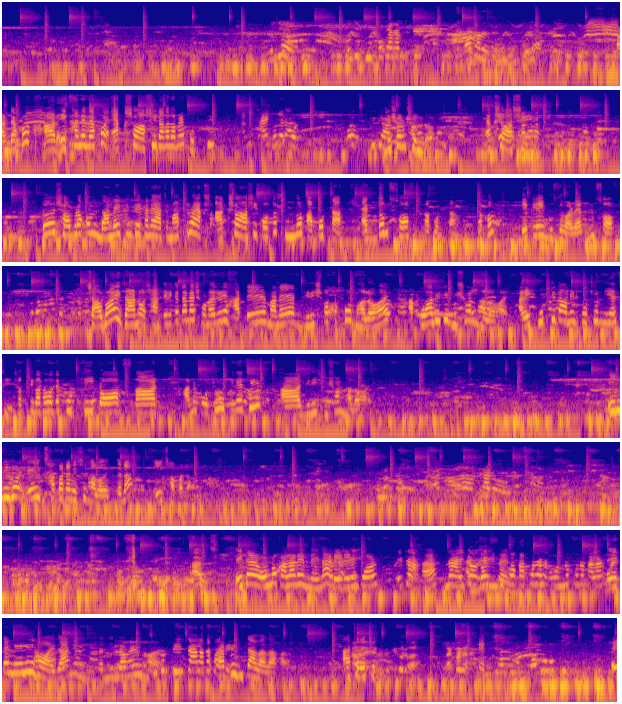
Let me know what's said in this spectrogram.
আর দেখো আর এখানে দেখো একশো আশি টাকা দামের কুর্তি। ভীষণ সুন্দর। একশো আশি। তো সব রকম দামের কিন্তু এখানে আছে। মাত্র একশো- একশো আশি। কত সুন্দর কাপড়টা। একদম সফট কাপড়টা। দেখো দেখলেই বুঝতে পারবে। একদম সফট সবাই জানো, শান্তিনিকেতনে সোনাঝুরি হাটে মানে জিনিসপত্র খুব ভালো হয় আর কোয়ালিটি ভীষণ ভালো হয়। আর এই কুর্তিটা আমি প্রচুর নিয়েছি, সত্যি কথা বলতে কুর্তি টপ স্কার্ট আমি প্রচুর কিনেছি আর জিনিস ভীষণ ভালো হয়। ইন্ডিগো, এই ছাপাটা বেশি ভালো দেখতে না? এই ছাপাটা। আচ্ছা। এটা অন্য কালারের নেই না? রেড এর উপর? এটা? হ্যাঁ? না এটা এই ইন্ডিগো কাপড়ের অন্য কোনো কালার এটা নীলই হয় জানি। এটা নীল রঙেরই হয়। শুধু প্রিন্টটা আলাদা হ্যাঁ পাবে প্রিন্টটা আলাদা হয়। আচ্ছা রেখে।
